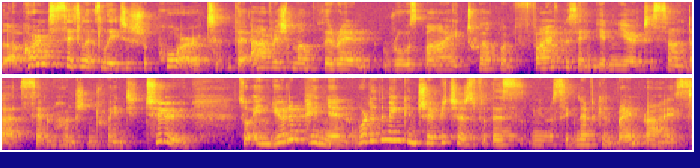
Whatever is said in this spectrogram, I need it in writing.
According to CityLet's latest report, the average monthly rent rose by 12.5% year on year to stand at 722. So, in your opinion, what are the main contributors for this you know, significant rent rise?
